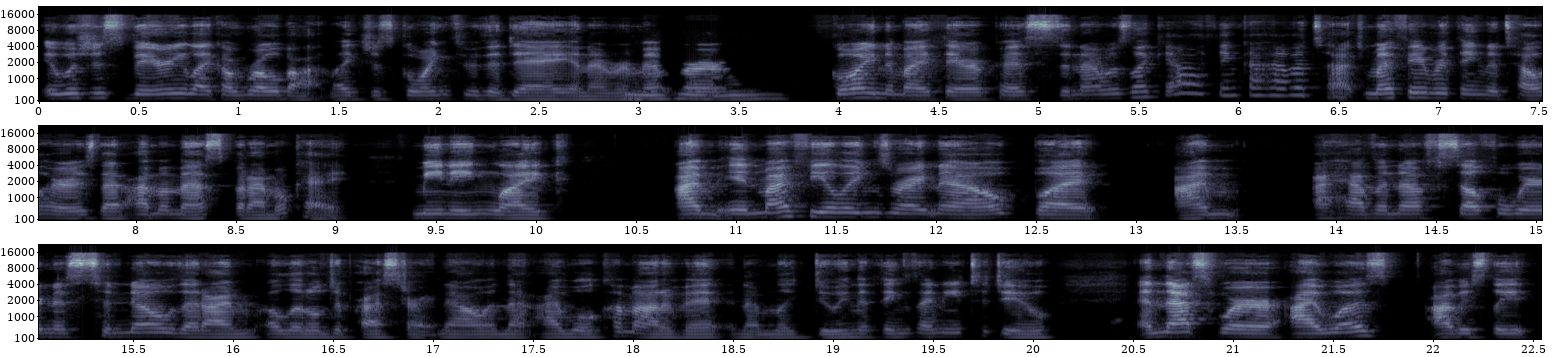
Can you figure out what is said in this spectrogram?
it was just very like a robot, like just going through the day. And I remember mm-hmm. going to my therapist and I was like, Yeah, I think I have a touch. My favorite thing to tell her is that I'm a mess, but I'm okay. Meaning like I'm in my feelings right now, but I'm I have enough self-awareness to know that I'm a little depressed right now and that I will come out of it and I'm like doing the things I need to do. And that's where I was obviously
